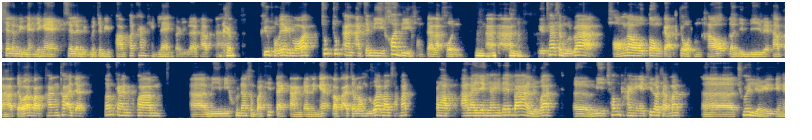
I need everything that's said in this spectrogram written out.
เซรามิกเนี่ยยังไงเซรามิกมันจะมีความค่อนข้างแข็งแรงกว่าอยู่แล้วครับอ่าฮะครับคือผมอยากจะมองว่าทุก ๆ อันอาจจะมีข้อดีของแต่ละคนอืมอ่าฮะคือถ้าสมมุติว่าของเราตรงกับโจทย์ของเขาเรายินดีเลยครับนะครับแต่ว่าบางครั้งเขาอาจจะต้องการความอ่า มีมีคุณสมบัติที่แตกต่างกันอย่างเงี้ยเราก็อาจจะลองดูว่าเราสามารถปรับอะไรยังไงได้บ้าง หรือว่าเออมีช่องทางยังไงที่เราสามารถเอ่อช่วยเหลือยังไง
